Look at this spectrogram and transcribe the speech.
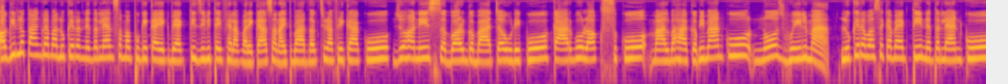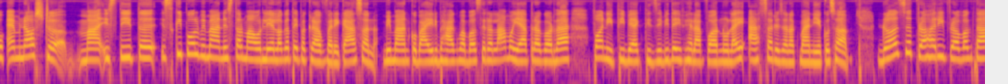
अघिल्लो पाङ्रामा लुकेर नेदरल्यान्डसम्म पुगेका एक व्यक्ति जीवितै फेला परेका छन्। आइतबार दक्षिण अफ्रिकाको जोहनिसबर्गबाट उडेको कार्गो लक्सको मालवाहक विमानको नोज व्हिलमा लुकेर बसेका व्यक्ति नेदरल्यान्डको एमनस्टमा स्थित स्किपोल विमानस्थलमा ओर्लिए लगतै पक्राउ परेका छन्। विमानको बाहिरी भागमा बसेर लामो यात्रा गर्दा पनि ती व्यक्ति जीवितै फेला पर्नुलाई आश्चर्यजनक मानिएको छ। डच प्रहरी प्रवक्ता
